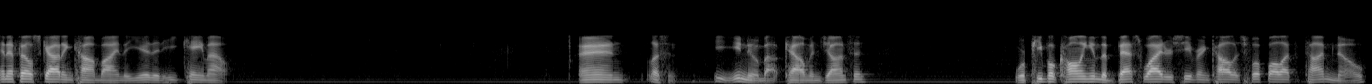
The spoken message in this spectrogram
NFL scouting combine the year that he came out. And listen, you knew about Calvin Johnson. Were people calling him the best wide receiver in college football at the time? No.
